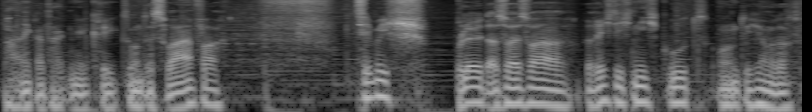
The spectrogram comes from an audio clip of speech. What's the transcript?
Panikattacken gekriegt und es war einfach ziemlich blöd, also es war richtig nicht gut und ich habe mir gedacht,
